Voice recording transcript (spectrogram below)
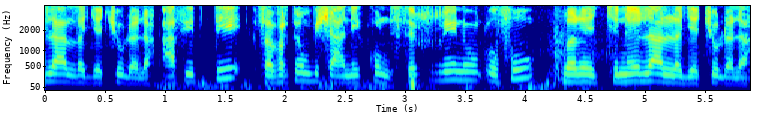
ilaalla jechuudha. Asitti safartuun bishaanii kun sirrii nu dhufu bareechinee ilaalla jechuudha.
